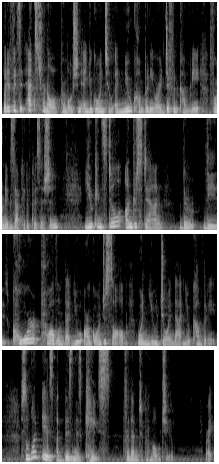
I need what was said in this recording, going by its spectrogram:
But if it's an external promotion and you're going to a new company or a different company for an executive position, you can still understand the, the core problem that you are going to solve when you join that new company. So, what is a business case for them to promote you? Right?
